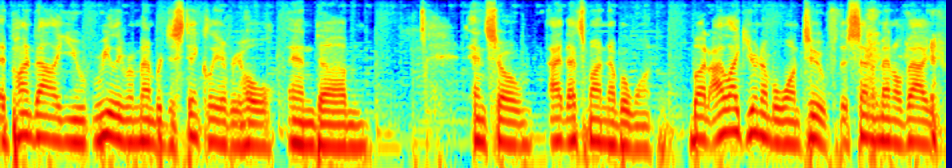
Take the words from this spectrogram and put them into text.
at Pine Valley, you really remember distinctly every hole, and um, and so I, that's my number one. But I like your number one too for the sentimental value.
